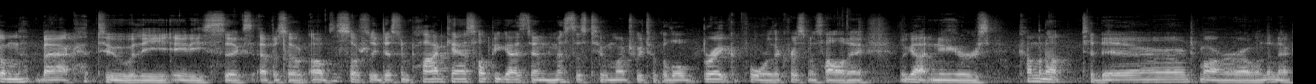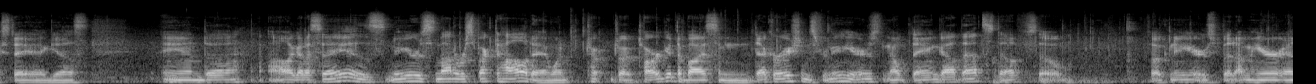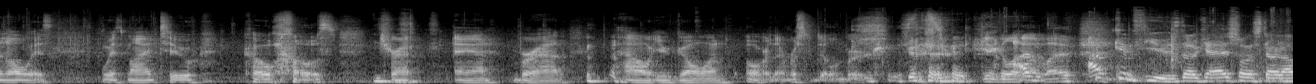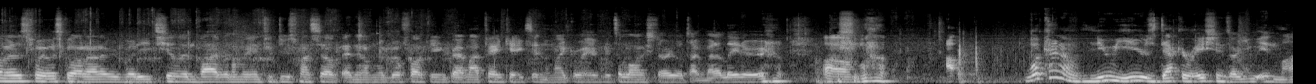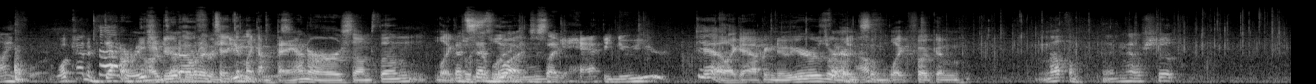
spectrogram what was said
welcome back to the 86th episode of the Socially Distant Podcast. Hope you guys didn't miss us too much. We took a little break for the Christmas holiday. We got New Year's coming up today, tomorrow, and the next day, I guess. And uh, all I gotta say is New Year's not a respected holiday. I went to to Target to buy some decorations for New Year's. Nope, they ain't got that stuff, so fuck New Year's. But I'm here as always with my two co-hosts, Trent and Brad. How you going over there, Mr. Dillenberg? Giggling I'm, out. I'm confused, okay? I just want to start off this way. What's going on, everybody? Chilling, vibing. I'm going to introduce myself, and then I'm going to go fucking grab my pancakes in the microwave. It's a long story. We'll talk about it later. um, I- what kind of New Year's decorations are you in mind for? What kind of decorations Oh, dude, I would have taken like a banner or something. Like That just says like, what? Just like Happy New Year? Yeah, like Happy New Year's or Fair like enough. some like fucking nothing. They didn't have shit.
